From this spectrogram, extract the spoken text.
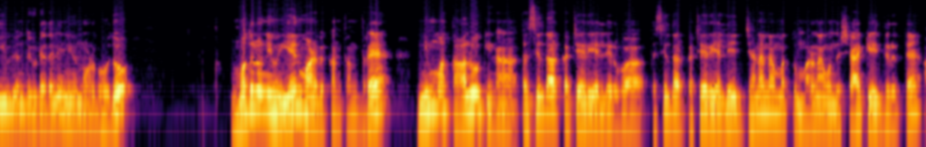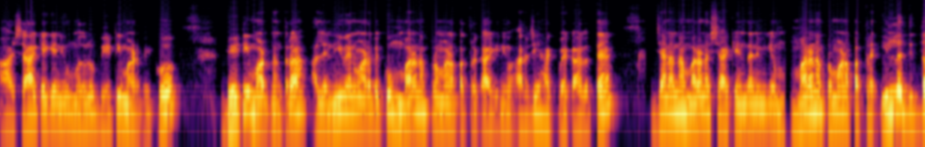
ಈ ಒಂದು ವಿಡಿಯೋದಲ್ಲಿ ನೀವು ನೋಡಬಹುದು. ಮೊದಲು ನೀವು ಏನು ಮಾಡಬೇಕಂತಂದರೆ, ನಿಮ್ಮ ತಾಲೂಕಿನ ತಹಸೀಲ್ದಾರ್ ಕಚೇರಿಯಲ್ಲಿರುವ, ತಹಸೀಲ್ದಾರ್ ಕಚೇರಿಯಲ್ಲಿ ಜನನ ಮತ್ತು ಮರಣ ಒಂದು ಶಾಖೆ ಇದ್ದಿರುತ್ತೆ. ಆ ಶಾಖೆಗೆ ನೀವು ಮೊದಲು ಭೇಟಿ ಮಾಡಬೇಕು. ಭೇಟಿ ಮಾಡಿದ ನಂತರ ಅಲ್ಲೇ ನೀವೇನು ಮಾಡಬೇಕು? ಮರಣ ಪ್ರಮಾಣ ಪತ್ರಕ್ಕಾಗಿ ನೀವು ಅರ್ಜಿ ಹಾಕಬೇಕಾಗುತ್ತೆ. ಜನನ ಮರಣ ಶಾಖೆಯಿಂದ ನಿಮಗೆ ಮರಣ ಪ್ರಮಾಣ ಪತ್ರ ಇಲ್ಲದಿದ್ದ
